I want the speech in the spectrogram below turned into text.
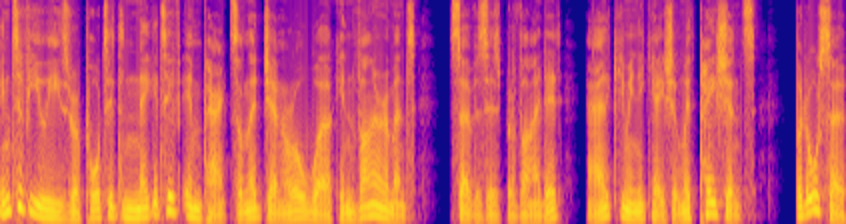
interviewees reported negative impacts on the general work environment, services provided, and communication with patients, but also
